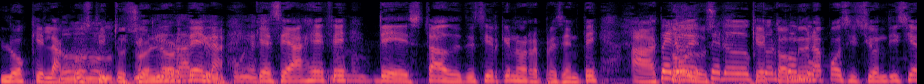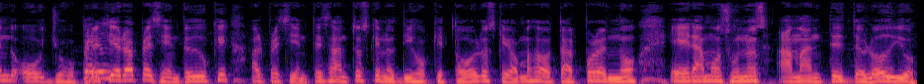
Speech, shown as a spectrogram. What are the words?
lo que la No, no, no, no Constitución le que ordena, que, sea jefe de Estado, es decir, que nos represente a Pero- todos, pero, que tome una posición diciendo, o yo Pero- prefiero al presidente Duque al presidente Santos que nos dijo que todos los que íbamos a votar por el no éramos unos amantes del odio,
